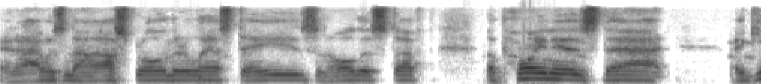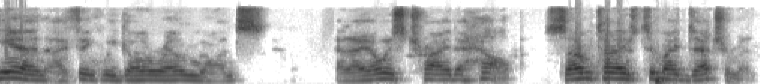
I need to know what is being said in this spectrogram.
and I was in the hospital in their last days, and all this stuff. The point is that, again, I think we go around once, and I always try to help. Sometimes to my detriment,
